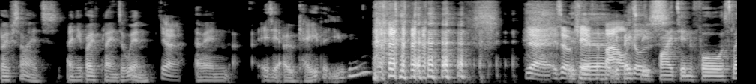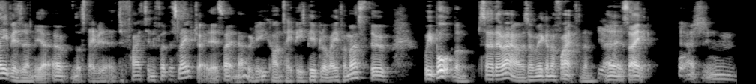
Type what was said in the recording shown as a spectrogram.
both sides and you're both playing to win. Yeah. I mean, is it okay that you win? Yeah, is it It's, okay if the uh, battle basically goes? fighting for slavism? Yeah, uh, not slavism. uh, Fighting for the slave trade. It's like no, you can't take these people away from us. They're- We bought them, so they're ours, and we're going to fight for them. Yeah. And it's like, What, actually, mm.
